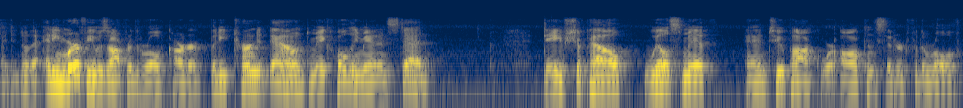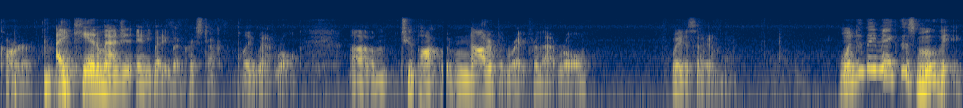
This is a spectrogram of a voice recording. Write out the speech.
I didn't know that. Eddie Murphy was offered the role of Carter, but he turned it down to make Holy Man instead. Dave Chappelle, Will Smith, and Tupac were all considered for the role of Carter. I can't imagine anybody but Chris Tucker playing that role. Um, Tupac would not have been right for that role. Wait a second. When did they make this movie?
